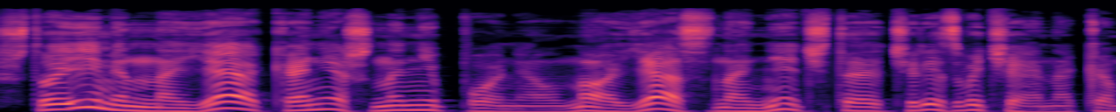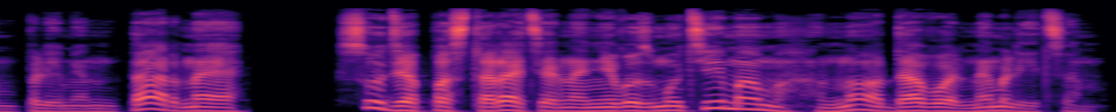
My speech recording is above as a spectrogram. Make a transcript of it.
Что именно, я, конечно, не понял, но ясно нечто чрезвычайно комплиментарное, судя по старательно невозмутимым, но довольным лицам.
